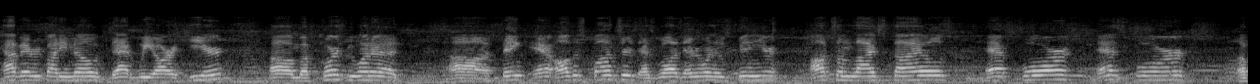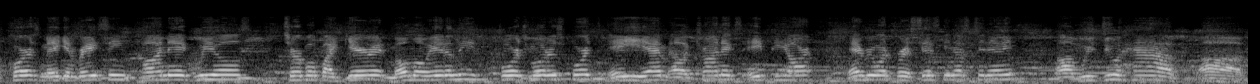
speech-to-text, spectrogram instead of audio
have everybody know that we are here. Um, of course, we want to uh, thank all the sponsors as well as everyone who's been here. Awesome Lifestyles, F4, S4, of course, Megan Racing, Koenig Wheels, Turbo by Garrett, Momo Italy, Forge Motorsports, AEM Electronics, APR, everyone for assisting us today. Um, we do have, uh,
